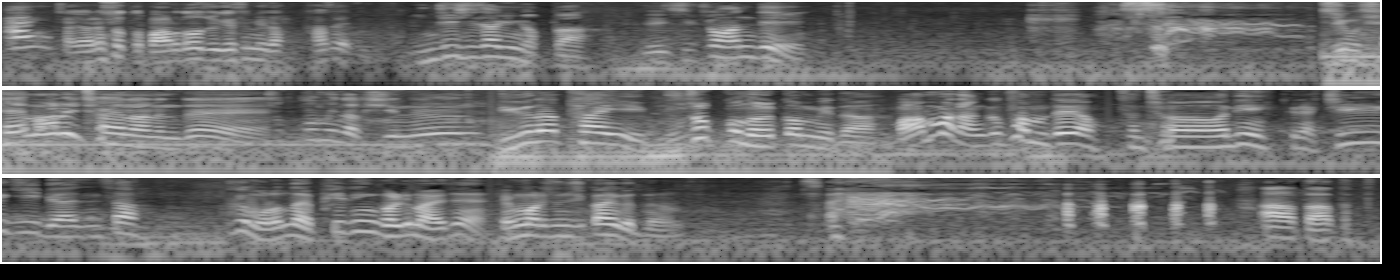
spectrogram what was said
앙. 자, 연애 속도 바로 넣어주겠습니다. 가자. 인제 시작인갑다. 이제 집중한디. 지금 세 마리 차이 나는데 쭈꾸미 낚시는 느나 타이 무조건 넣을 겁니다 마음만 안 급하면 돼요 천천히 그냥 즐기면서 그게 모른다 피딩 걸리면 알지? 100마리 순식간이거든 알았다 알았다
